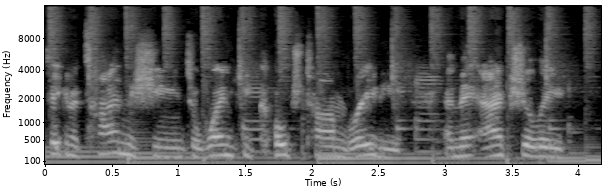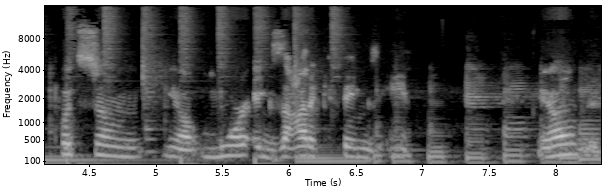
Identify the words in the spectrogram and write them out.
taking a time machine to when he coached Tom Brady and they actually put some, you know, more exotic things in. You know,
